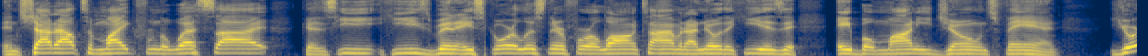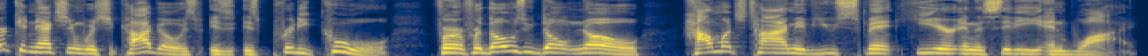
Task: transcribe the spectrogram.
And shout out to Mike from the West Side because he he's been a score listener for a long time, and I know that he is a, a Bomani Jones fan. Your connection with Chicago is is is pretty cool. For for those who don't know, how much time have you spent here in the city and why?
